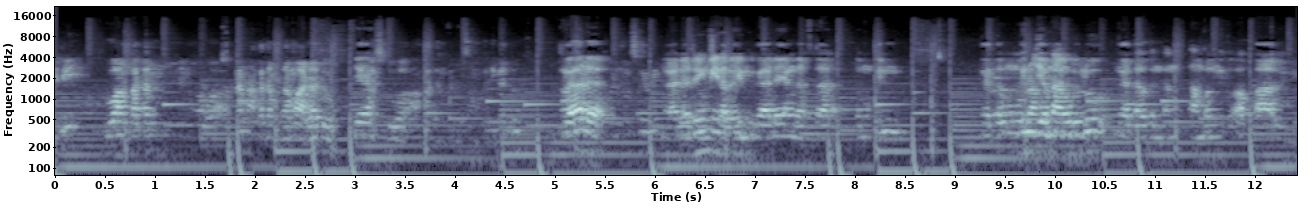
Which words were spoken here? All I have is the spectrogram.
Jadi dua angkatan kan angkatan pertama ada tuh. Ya. Pas dua angkatan kedua sama ketiga tuh Nggak ada. nggak ada yang minat gitu. nggak ada yang daftar atau mungkin nggak tahu mungkin zaman tahu. dulu nggak tahu tentang tambang itu apa gitu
